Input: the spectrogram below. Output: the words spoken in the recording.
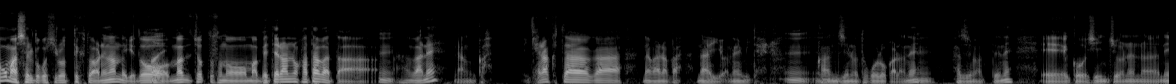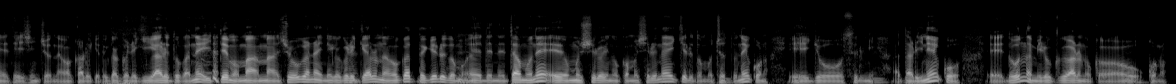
々してるとこ拾っていくとあれなんだけど、はい。まずちょっとその、まあ、ベテランの方々がね、なんかキャラクターがなかなかないよねみたいうんうん。な感じのところからね、うん始まってね、えー高身長なのはね低身長なのは分かるけど学歴があるとかね言ってもまあまあしょうがないね。学歴あるのは分かったけれども、うん。えーでネタもね、えー面白いのかもしれないけれどもちょっとねこの営業をするにあたりねこう、えーどんな魅力があるのかをこの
